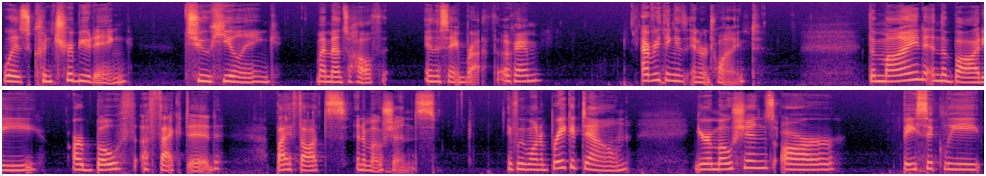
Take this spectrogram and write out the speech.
was contributing to healing my mental health in the same breath, okay? Everything is intertwined. The mind and the body are both affected by thoughts and emotions. If we want to break it down, your emotions are basically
